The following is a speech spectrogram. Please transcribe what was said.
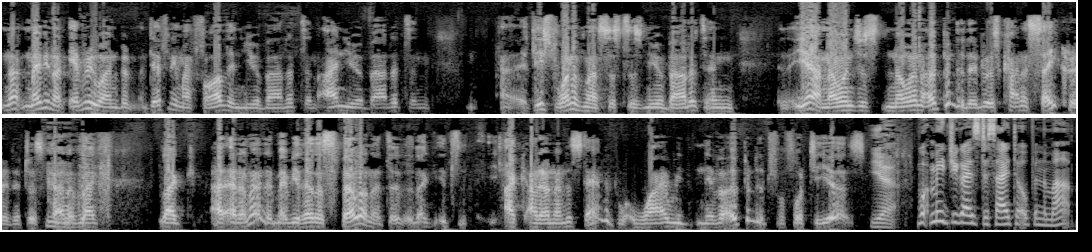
not maybe not everyone, but definitely my father knew about it, and I knew about it, and uh, at least one of my sisters knew about it, and yeah, no one just no one opened it. It was kind of sacred. It was kind mm. of like, like I, I, don't know, maybe it had a spell on it. Like it's, I, I don't understand it. Why we never opened it for forty years? Yeah. What made you guys decide to open them up?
